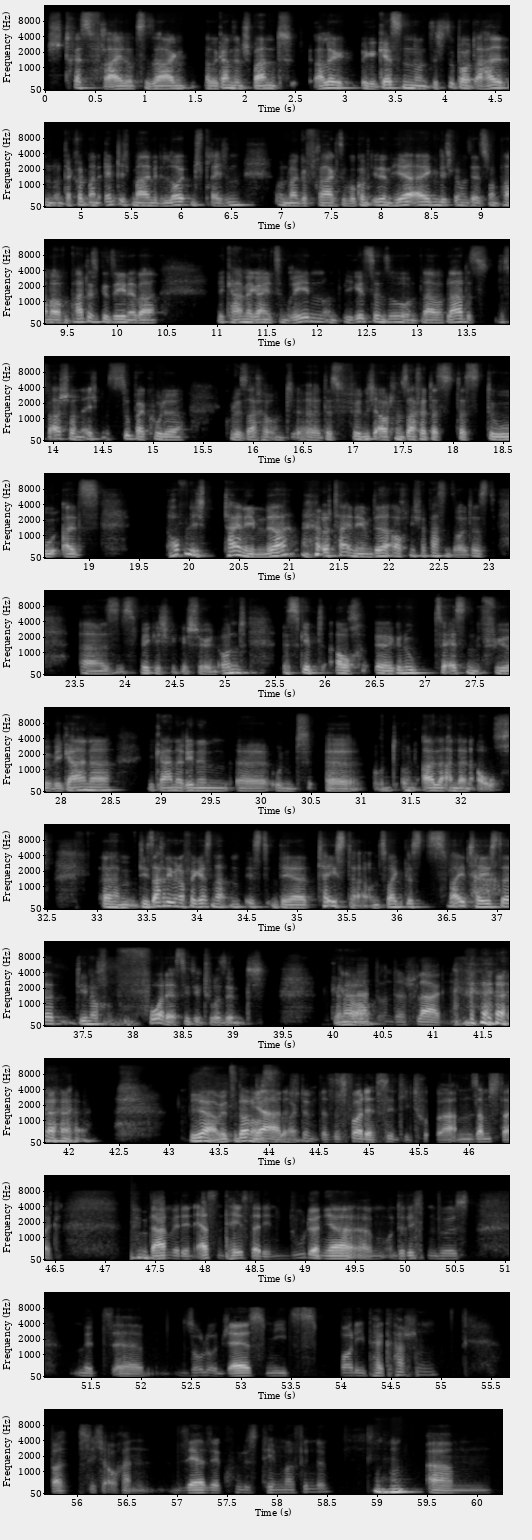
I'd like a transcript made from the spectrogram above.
stressfrei sozusagen, also ganz entspannt, alle gegessen und sich super unterhalten und da konnte man endlich mal mit den Leuten sprechen und mal gefragt, so, wo kommt ihr denn her eigentlich? Wir haben uns jetzt schon ein paar Mal auf den Partys gesehen, aber wir kamen ja gar nicht zum Reden und wie geht's denn so und bla bla bla. Das, das war schon echt eine super coole, coole Sache und äh, das finde ich auch eine Sache, dass, dass du als hoffentlich Teilnehmender oder Teilnehmende auch nicht verpassen solltest. Äh, es ist wirklich, wirklich schön. Und es gibt auch äh, genug zu essen für Veganer, Veganerinnen äh, und, äh, und, und alle anderen auch. Ähm, die Sache, die wir noch vergessen hatten, ist der Taster. Und zwar gibt es zwei Taster, die noch vor der City-Tour sind. Genau. Glatt unterschlagen. ja, willst du da noch Ja, das stimmt. Das ist vor der City-Tour am Samstag. Da haben wir den ersten Taster, den du dann ja ähm, unterrichten wirst, mit äh, Solo Jazz meets Body Percussion, was ich auch ein sehr, sehr cooles Thema finde. Mhm. Ähm,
